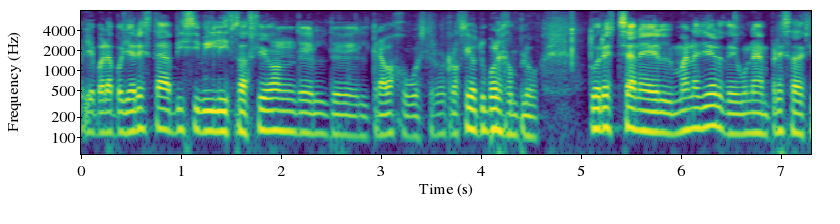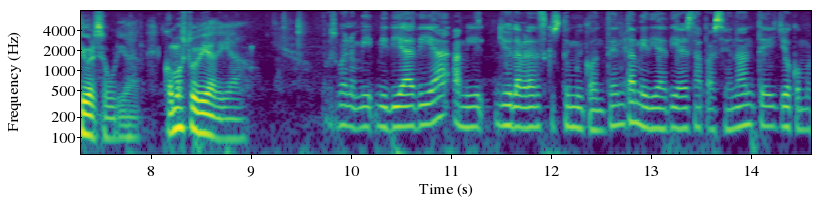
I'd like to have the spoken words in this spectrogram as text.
Oye, para apoyar esta visibilización del, del trabajo vuestro, Rocío, tú por ejemplo, tú eres channel manager de una empresa de ciberseguridad. ¿Cómo es tu día a día? Pues bueno, mi, día a día, a mí, yo la verdad es que estoy muy contenta, mi día a día es apasionante, yo como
